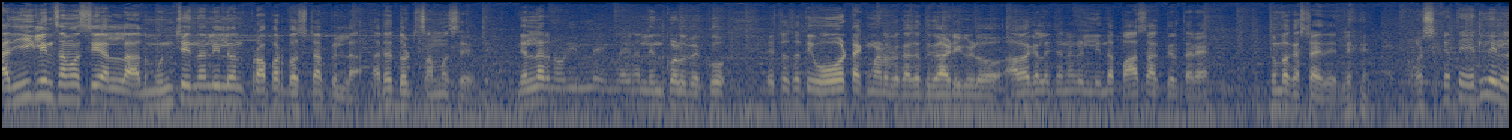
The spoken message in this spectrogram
ಅದು ಈಗಲಿನ ಸಮಸ್ಯೆ ಅಲ್ಲ. ಅದು ಮುಂಚೆಯಿಂದಲೂ ಇಲ್ಲಿ ಒಂದು ಪ್ರಾಪರ್ ಬಸ್ ಸ್ಟಾಪ್ ಇಲ್ಲ. ಅದೇ ದೊಡ್ಡ ಸಮಸ್ಯೆ ಇದೆ ಎಲ್ಲರೂ ನೋಡಿ ಇಲ್ಲೇ ಹಿಂಗೆ ಲೈನಲ್ಲಿ ನಿಂತ್ಕೊಳ್ಬೇಕು. ಎಷ್ಟೋ ಸತಿ ಓವರ್ಟೇಕ್ ಮಾಡಬೇಕಾಗುತ್ತೆ ಗಾಡಿಗಳು. ಅವಾಗೆಲ್ಲ ಜನಗಳು ಇಲ್ಲಿಂದ ಪಾಸ್ ಆಗ್ತಿರ್ತಾರೆ. ತುಂಬ ಕಷ್ಟ ಇದೆ ಇಲ್ಲಿ. ಅವಶ್ಯಕತೆ ಇರಲಿಲ್ಲ.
